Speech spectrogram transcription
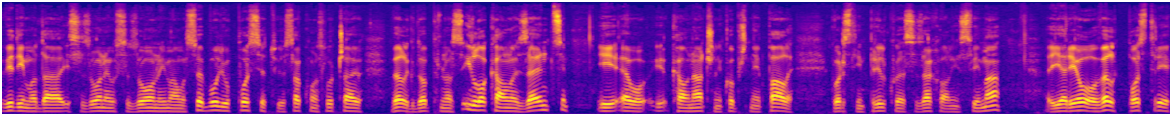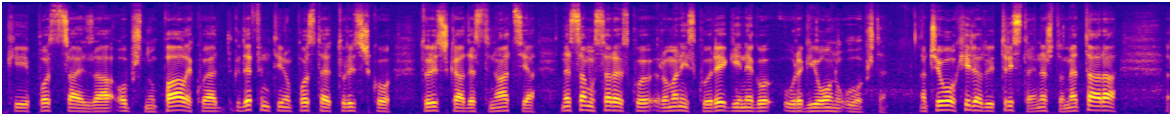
vidimo da i sezone u sezonu imamo sve bolju posjetu i u svakom slučaju velik doprinos i lokalnoj zajednici i evo kao načelnik opštine Pale koristim priliku da se zahvalim svima jer je ovo velik postrijek i posticaj za opštinu Pale koja definitivno postaje turistička destinacija ne samo u Sarajevskoj romanijskoj regiji nego u regionu uopšte. Znači ovo 1300 i nešto metara e,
